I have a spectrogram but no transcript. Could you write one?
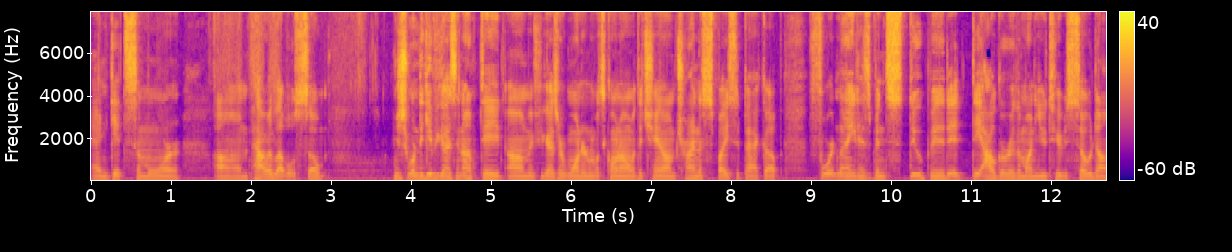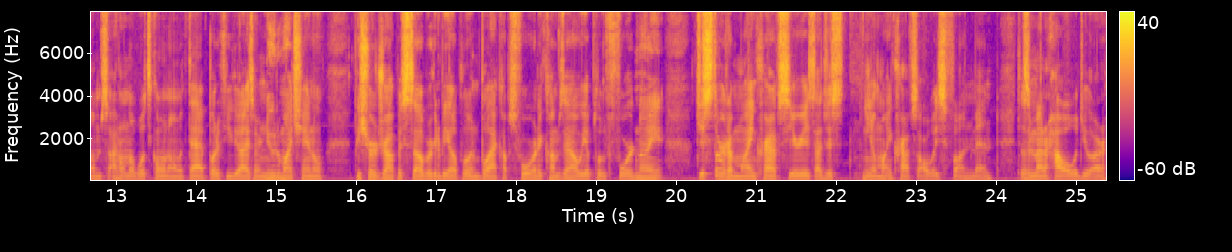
and get some more um, power levels. So, just wanted to give you guys an update. Um, if you guys are wondering what's going on with the channel, I'm trying to spice it back up. Fortnite has been stupid. It, the algorithm on YouTube is so dumb, so I don't know what's going on with that. But if you guys are new to my channel, be sure to drop a sub. We're going to be uploading Black Ops 4 when it comes out. We upload Fortnite. Just started a Minecraft series. I just, you know, Minecraft's always fun, man. Doesn't matter how old you are.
